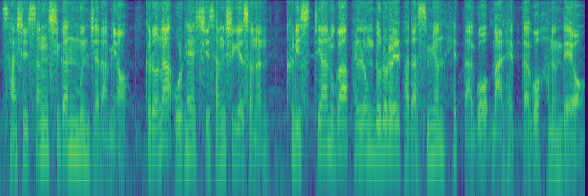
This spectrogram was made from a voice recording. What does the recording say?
사실상 시간 문제라며 그러나 올해 시상식에서는 크리스티아누가 발롱도르를 받았으면 했다고 말했다고 하는데요.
